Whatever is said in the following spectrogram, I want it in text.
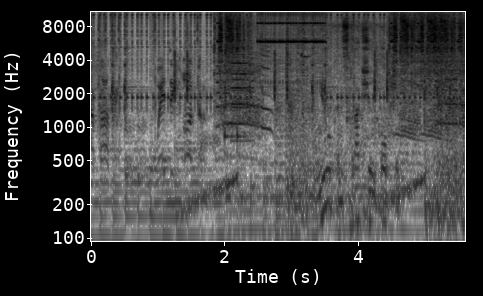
Reporting. Waiting order. New construction options.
